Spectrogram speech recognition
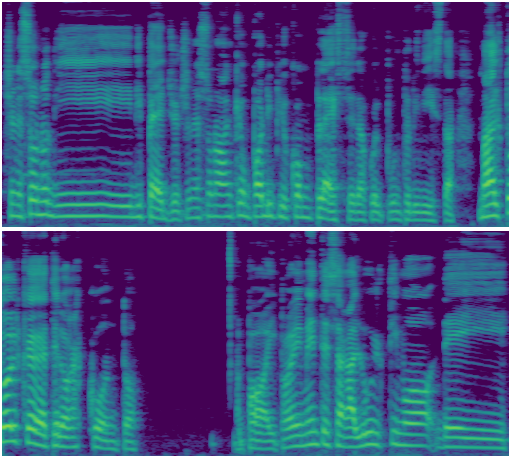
ce ne sono di, di peggio, ce ne sono anche un po' di più complesse da quel punto di vista, ma il talk te lo racconto. Poi probabilmente sarà l'ultimo dei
